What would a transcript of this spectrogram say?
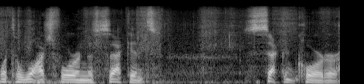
what to watch for in the second second quarter.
